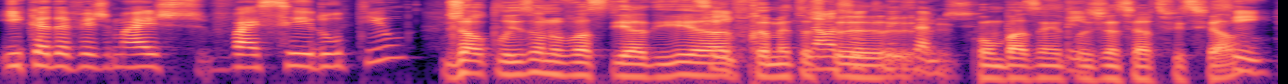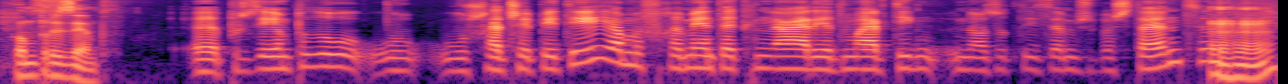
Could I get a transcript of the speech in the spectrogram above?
e cada vez mais vai ser útil. Já utilizam no vosso dia a dia ferramentas que, com base em inteligência Sim. artificial? Sim. Como por exemplo? Uh, por exemplo, o, o ChatGPT é uma ferramenta que na área de marketing nós utilizamos bastante uhum. uh,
